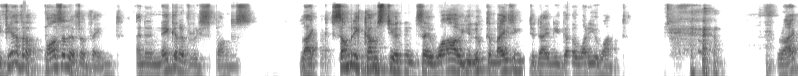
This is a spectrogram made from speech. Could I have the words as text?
if you have a positive event and a negative response, like somebody comes to you and say, Wow, you look amazing today, and you go, What do you want? right?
